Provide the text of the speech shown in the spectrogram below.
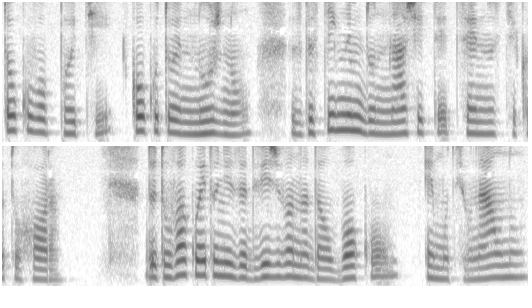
толкова пъти, колкото е нужно, за да стигнем до нашите ценности като хора. До това, което ни задвижва на дълбоко, емоционално,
